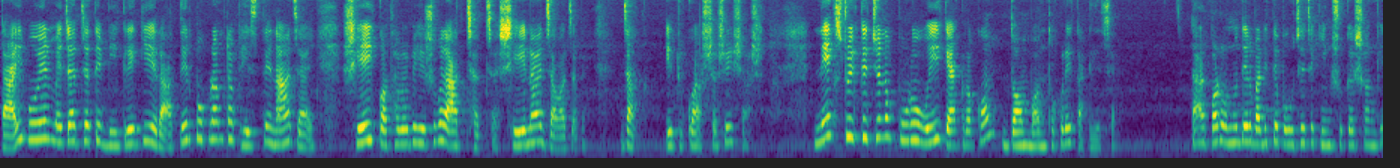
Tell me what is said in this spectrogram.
তাই বইয়ের মেজাজ যাতে বিগড়ে গিয়ে রাতের প্রোগ্রামটা ভেস্তে না যায়, সেই কথা ভেবে হেসে বলে আচ্ছা আচ্ছা সে নয় যাওয়া যাবে। যাক, এটুকু আশ্বাসেই শ্বাস নেক্সট উইকের জন্য পুরো উইক একরকম দম বন্ধ করে কাটিয়েছে। তারপর অনুদের বাড়িতে পৌঁছেছে কিংসুকের সঙ্গে।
